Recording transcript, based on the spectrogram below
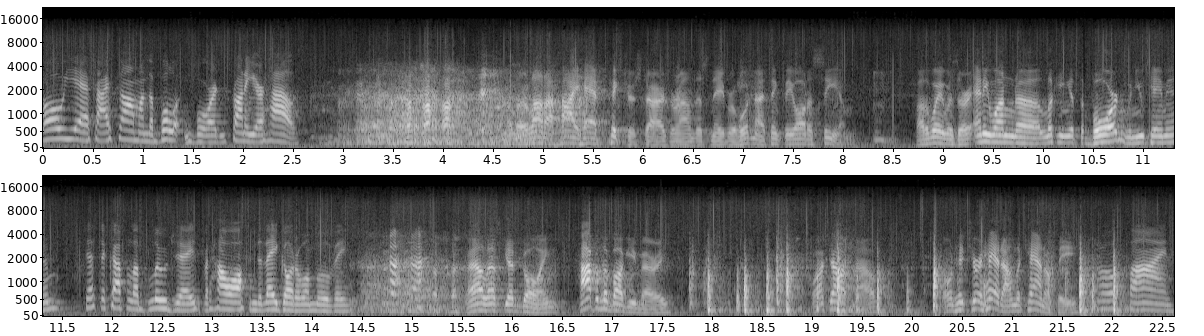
Oh, yes, I saw him on the bulletin board in front of your house. Well, there are a lot of high-hat picture stars around this neighborhood, and I think they ought to see them. By the way, was there anyone uh, looking at the board when you came in? Just a couple of Blue Jays, but how often do they go to a movie? Well, let's get going. Hop in the buggy, Mary. Watch out now. Don't hit your head on the canopy. Oh, fine.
